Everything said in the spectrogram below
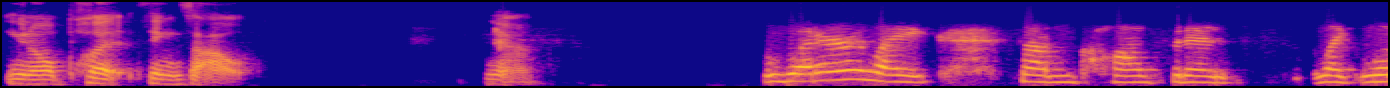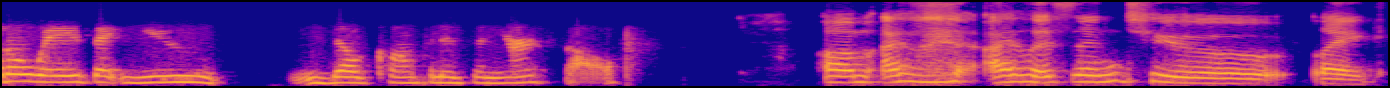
you know, put things out. Yeah. What are like some confidence, like little ways that you build confidence in yourself? Um, I I listen to like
